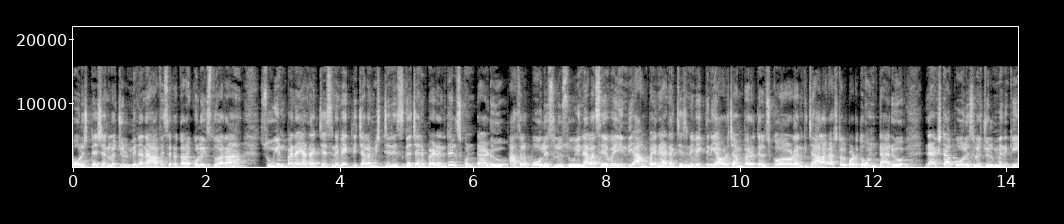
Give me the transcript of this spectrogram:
పోలీస్ స్టేషన్లో చుల్మిన్ అనే ఆఫీసర్ తన కొలీగ్స్ ద్వారా సూయిన్ పైన అటాక్ చేసిన వ్యక్తి చాలా మిస్టీరియస్గా చనిపోయాడని తెలుసుకుంటాడు. అసలు పోలీసులు సూయిన్ ఎలా సేవ్ అయ్యింది? ఆమె పైన అటాక్ చేసిన వ్యక్తిని ఎవరు చంపారో తెలుసుకోవడానికి చాలా కష్టాలు పడుతూ ఉంటారు. నెక్స్ట్ ఆ పోలీసులు చుల్మిన్కి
